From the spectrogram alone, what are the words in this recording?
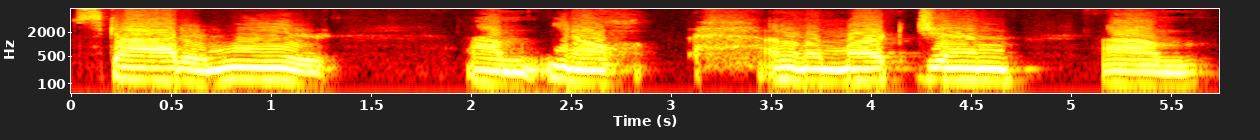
Scott or me or, um, you know, I don't know, Mark, Jim. Um,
